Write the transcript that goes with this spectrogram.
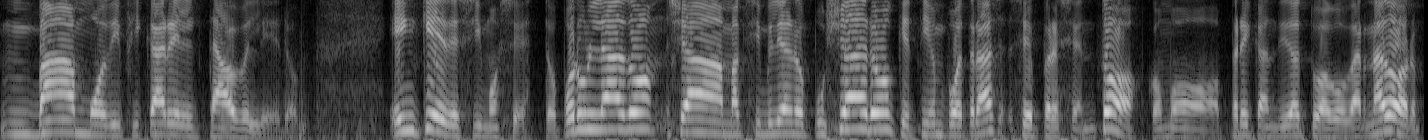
va a modificar el tablero. ¿En qué decimos esto? Por un lado, ya Maximiliano Puyaro, que tiempo atrás se presentó como precandidato a gobernador.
